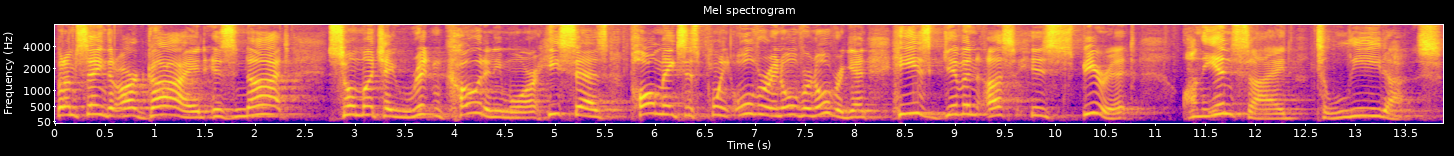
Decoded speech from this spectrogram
but I'm saying that our guide is not so much a written code anymore. He says, Paul makes this point over and over and over again. He's given us His Spirit on the inside to lead us.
